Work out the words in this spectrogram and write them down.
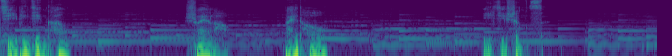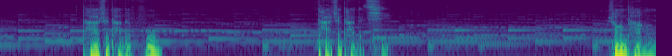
疾病健康，衰老，白头。以及生死，他是他的夫，他是他的妻。双糖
